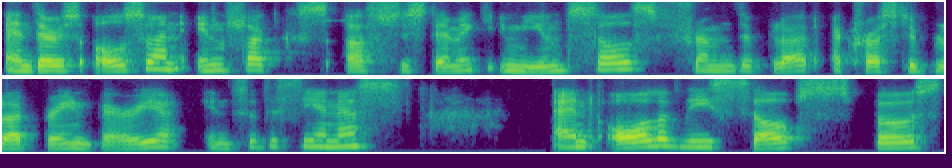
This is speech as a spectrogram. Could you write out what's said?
And there's also an influx of systemic immune cells from the blood across the blood-brain barrier into the CNS. And all of these cells, both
